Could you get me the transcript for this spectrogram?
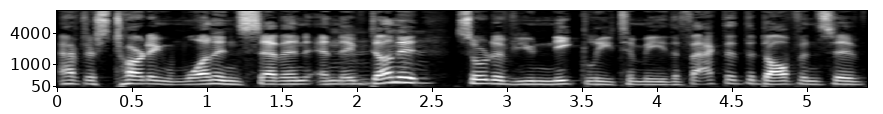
after starting one and seven, and they've done it sort of uniquely to me. The fact that the Dolphins have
